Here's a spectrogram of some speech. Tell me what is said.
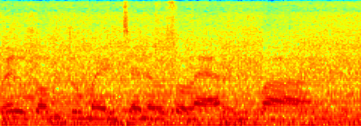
welcome to my channel Solar Pak.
